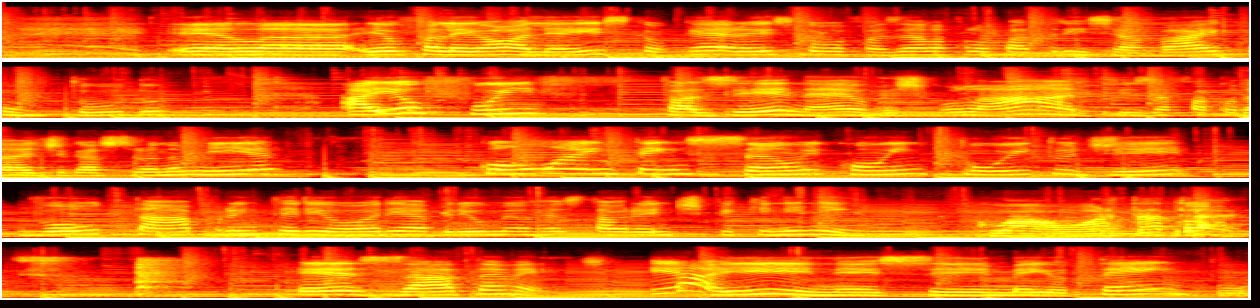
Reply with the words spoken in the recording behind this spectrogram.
Ela, eu falei: olha, é isso que eu quero, é isso que eu vou fazer. Ela falou: Patrícia, vai com tudo. Aí eu fui, fazer né, o vestibular, fiz a faculdade de gastronomia, com a intenção e com o intuito de voltar para o interior e abrir o meu restaurante pequenininho. Com a horta atrás. Exatamente. E aí, nesse meio tempo,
